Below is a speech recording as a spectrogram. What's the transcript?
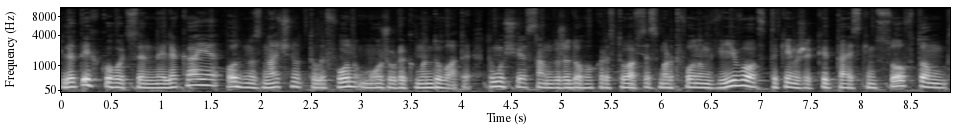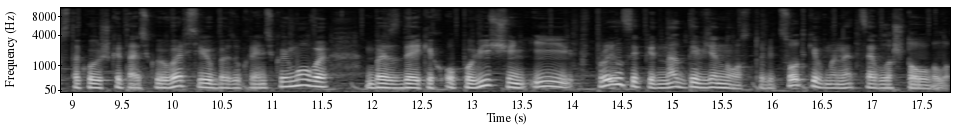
Для тих, кого це не лякає, однозначно телефон можу рекомендувати, тому що я сам дуже довго користувався смартфоном Vivo з таким же китайським софтом, з такою ж китайською версією, без української мови, без деяких оповіщень, і в принципі на 90% мене це влаштовувало.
